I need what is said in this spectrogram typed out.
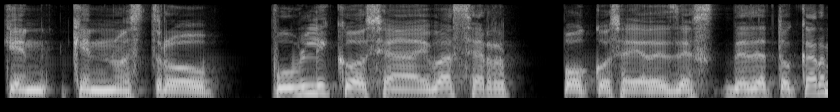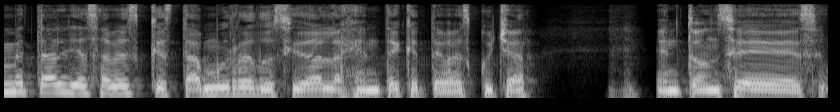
que, que nuestro público, o sea, iba a ser poco. O sea, desde, desde tocar metal ya sabes que está muy reducido a la gente que te va a escuchar. Entonces,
